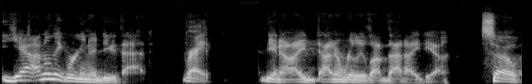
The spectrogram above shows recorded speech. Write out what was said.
yeah, I don't think we're going to do that. Right. You know, I, I don't really love that idea. So,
